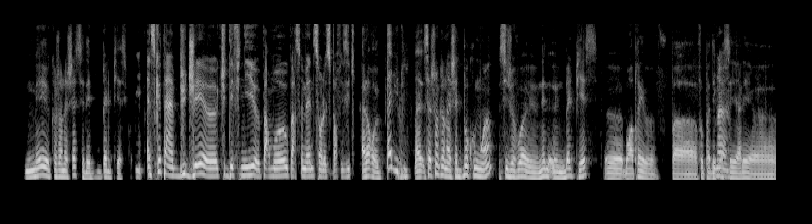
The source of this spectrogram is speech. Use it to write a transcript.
mais quand j'en achète c'est des belles pièces. Quoi. Est-ce que tu as un budget que tu te définis euh, par mois ou par semaine sur le support physique Alors, euh, pas du tout. Sachant que j'en achète beaucoup moins, si je vois une, une belle pièce, euh, bon après, euh, faut pas, faut pas dépenser, allez, euh,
